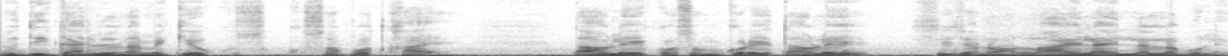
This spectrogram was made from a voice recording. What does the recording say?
যদি গারিল নামে কেউ শপথ খায়, তাহলে কসম করে, তাহলে সে যেন লাইলা ইল্লাল্লাহ বলে।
